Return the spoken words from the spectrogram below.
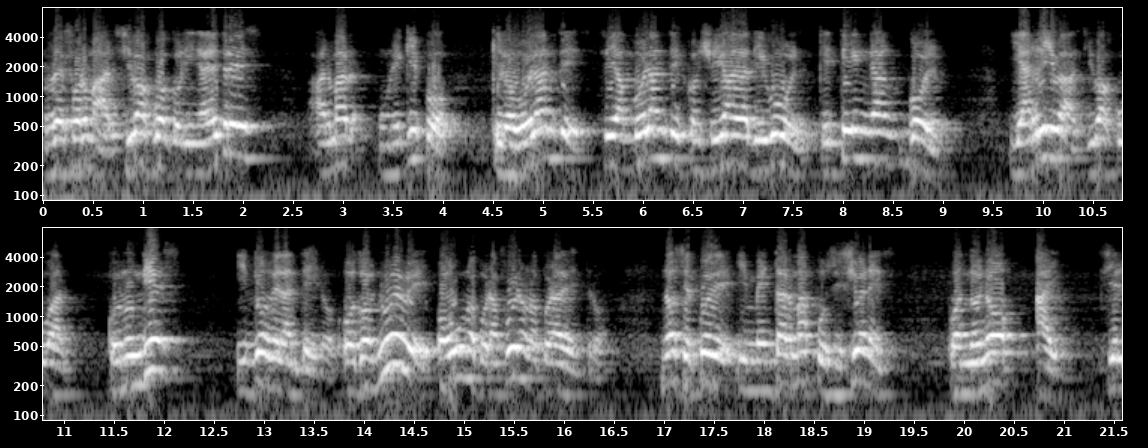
reformar. Si va a jugar con línea de tres, armar un equipo que los volantes sean volantes con llegada de gol, que tengan gol. Y arriba, si va a jugar con un 10, y dos delanteros, o dos nueve, o uno por afuera, uno por adentro. No se puede inventar más posiciones cuando no hay. Si el,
